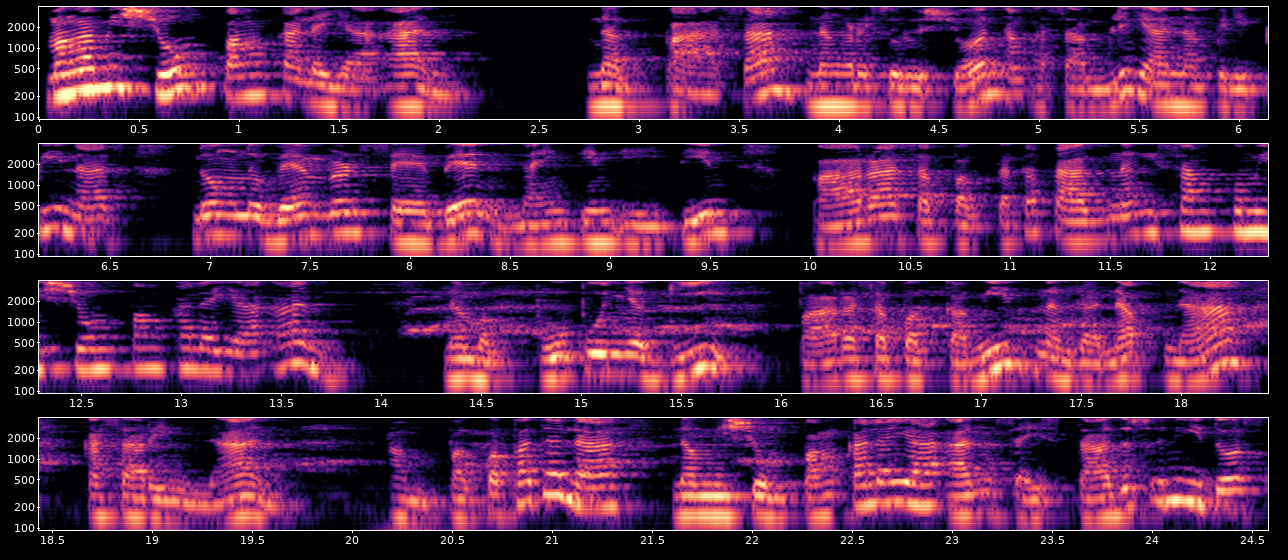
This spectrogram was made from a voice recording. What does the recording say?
Mga misyong pangkalayaan Nagpasa ng resolusyon ang Asambleya ng Pilipinas noong November 7, 1918 para sa pagtatatag ng isang komisyong pangkalayaan na magpupunyagi para sa pagkamit ng ganap na kasarinlan. Ang pagpapadala ng misyong pangkalayaan sa Estados Unidos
